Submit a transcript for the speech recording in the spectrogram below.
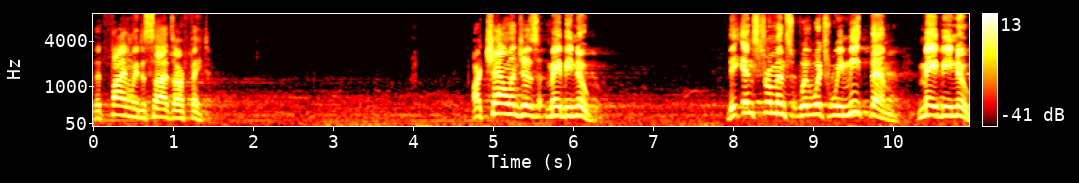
that finally decides our fate. Our challenges may be new. The instruments with which we meet them may be new.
